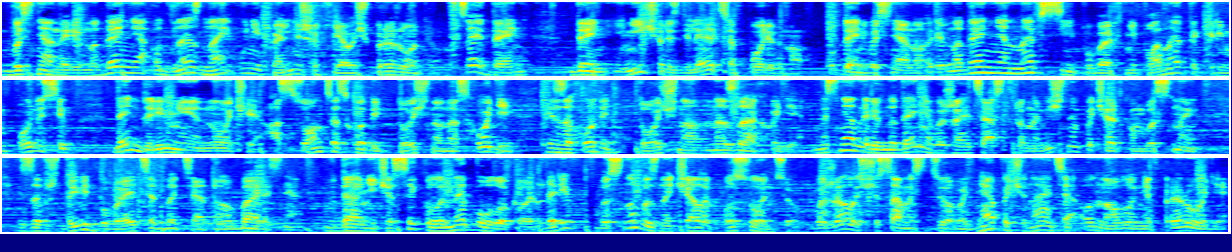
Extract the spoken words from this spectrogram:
Весняне рівнодення одне з найунікальніших явищ природи. В цей день день і ніч розділяються порівну. У день весняного рівнодення на всій поверхні планети, крім полюсів, день дорівнює ночі, а сонце сходить точно на сході і заходить точно на заході. Весняне рівнодення вважається астрономічним початком весни і завжди відбувається 20 березня. В давні часи, коли не було календарів, весну визначали по сонцю. Вважали, що саме з цього дня починається оновлення в природі.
